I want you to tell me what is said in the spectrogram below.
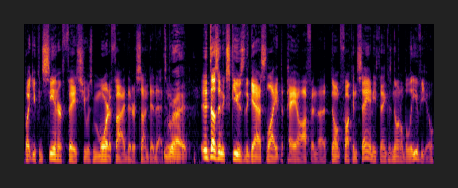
But you can see in her face she was mortified that her son did that to her. Right. It doesn't excuse the gaslight, the payoff, and the don't fucking say anything because no one will believe you.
